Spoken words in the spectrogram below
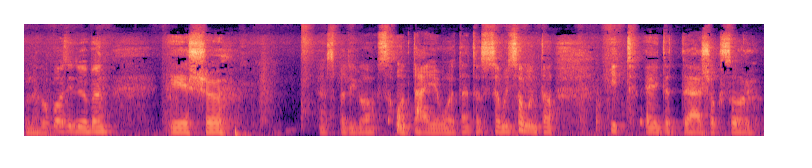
főleg abban az időben. És ez pedig a Samantájé volt. Tehát azt hiszem, hogy Samantha itt ejtette el sokszor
